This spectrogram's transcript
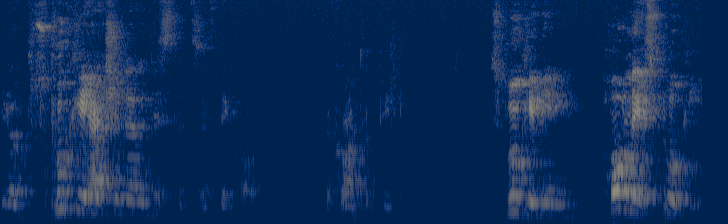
you know, spooky action at a distance, as they call it, the quantum people. Spooky meaning wholly spooky.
